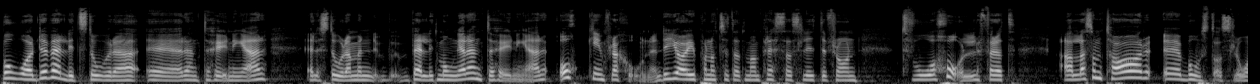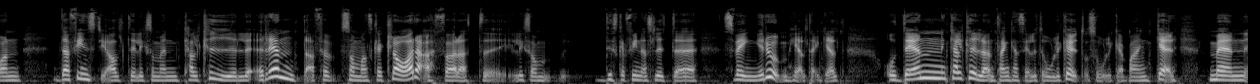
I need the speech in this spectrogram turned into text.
både väldigt stora eh, räntehöjningar eller stora men väldigt många räntehöjningar och inflationen. Det gör ju på något sätt att man pressas lite från två håll för att alla som tar eh, bostadslån, där finns det ju alltid liksom en kalkylränta för, som man ska klara för att eh, liksom, det ska finnas lite svängrum helt enkelt. Och den kalkylräntan kan se lite olika ut hos olika banker. Men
